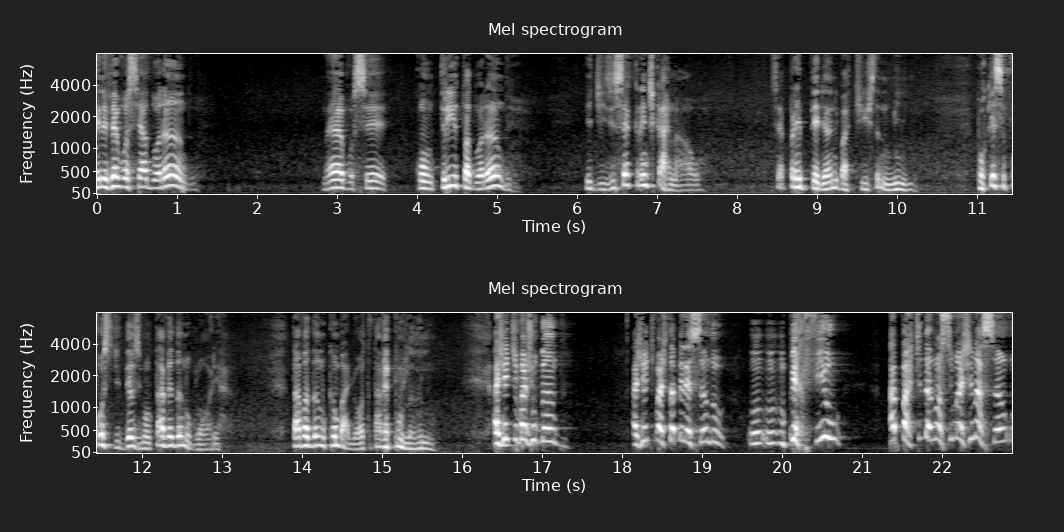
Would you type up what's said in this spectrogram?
Ele vê você adorando, né, você contrito adorando, e diz, isso é crente carnal. Isso é presbiteriano e batista, no mínimo. Porque se fosse de Deus, irmão, estava dando glória. Estava dando cambalhota, estava pulando. A gente vai julgando. A gente vai estabelecendo um, um, um perfil a partir da nossa imaginação.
